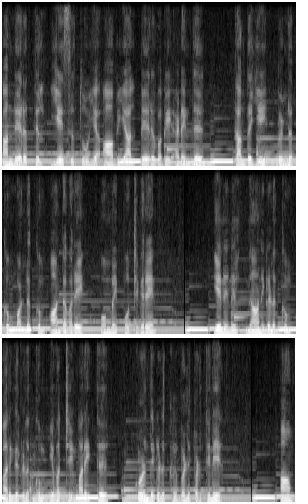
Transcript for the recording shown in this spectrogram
அந்நேரத்தில் இயேசு தூய ஆவியால் பேருவகை அடைந்து தந்தையே விண்ணுக்கும் மண்ணுக்கும் ஆண்டவரே உம்மை போற்றுகிறேன். ஏனெனில் ஞானிகளுக்கும் அறிஞர்களுக்கும் இவற்றை மறைத்து குழந்தைகளுக்கு வெளிப்படுத்தினீர். ஆம்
